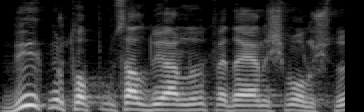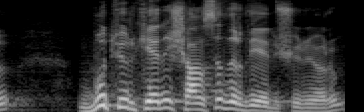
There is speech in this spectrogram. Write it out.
Büyük bir toplumsal duyarlılık ve dayanışma oluştu. Bu Türkiye'nin şansıdır diye düşünüyorum.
